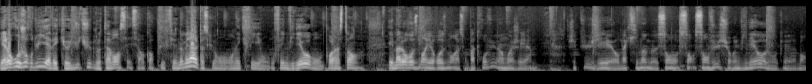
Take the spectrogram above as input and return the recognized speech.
Et alors aujourd'hui, avec euh, YouTube notamment, c'est encore plus phénoménal parce qu'on écrit, on fait une vidéo, bon, pour l'instant, et malheureusement et heureusement, elles ne sont pas trop vues. Hein. Moi, j'ai pu, j'ai au maximum 100, 100, vues sur une vidéo, donc euh, bon,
